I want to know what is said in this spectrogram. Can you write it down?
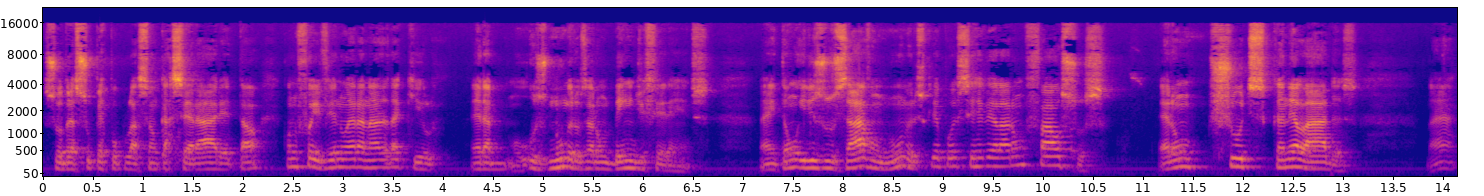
sobre a superpopulação carcerária e tal. Quando foi ver, não era nada daquilo. Era, os números eram bem diferentes. Né? Então, eles usavam números que depois se revelaram falsos. Eram chutes, caneladas. Né?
